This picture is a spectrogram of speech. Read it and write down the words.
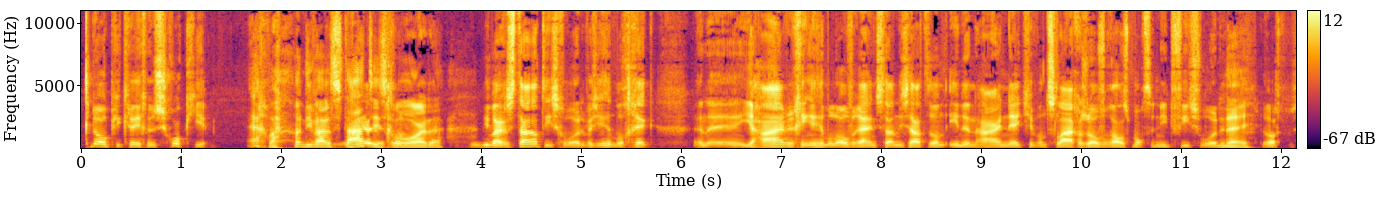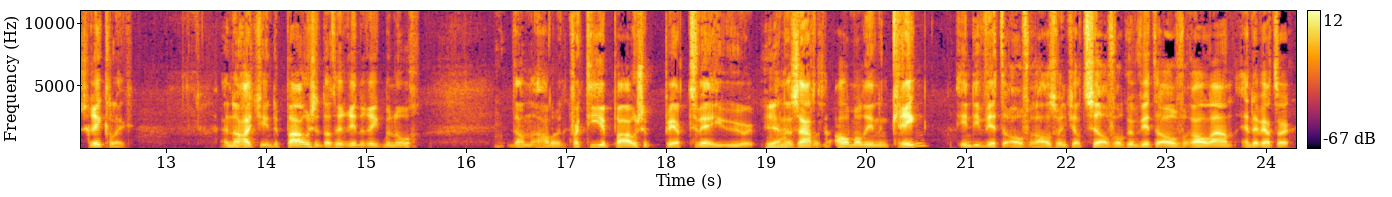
knoopje kreeg een schokje. Echt waar. Die waren statisch Ja, geworden. Die waren statisch geworden. Was je helemaal gek. En eh, je haren gingen helemaal overeind staan. Die zaten dan in een haarnetje. Want slagers overal mochten niet vies worden. Nee. Dat was verschrikkelijk. En dan had je in de pauze, dat herinner ik me nog. Dan hadden we een kwartier pauze per twee uur. Ja. En dan zaten ze allemaal in een kring. In die witte overals. Want je had zelf ook een witte overal aan. En er werd er.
